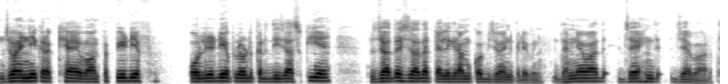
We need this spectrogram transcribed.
ज्वाइन नहीं कर रखा है, वहाँ पर पीडीएफ ऑलरेडी अपलोड कर दी जा चुकी है तो ज़्यादा से ज़्यादा टेलीग्राम को भी ज्वाइन करें भाई। धन्यवाद, जय हिंद, जय भारत।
